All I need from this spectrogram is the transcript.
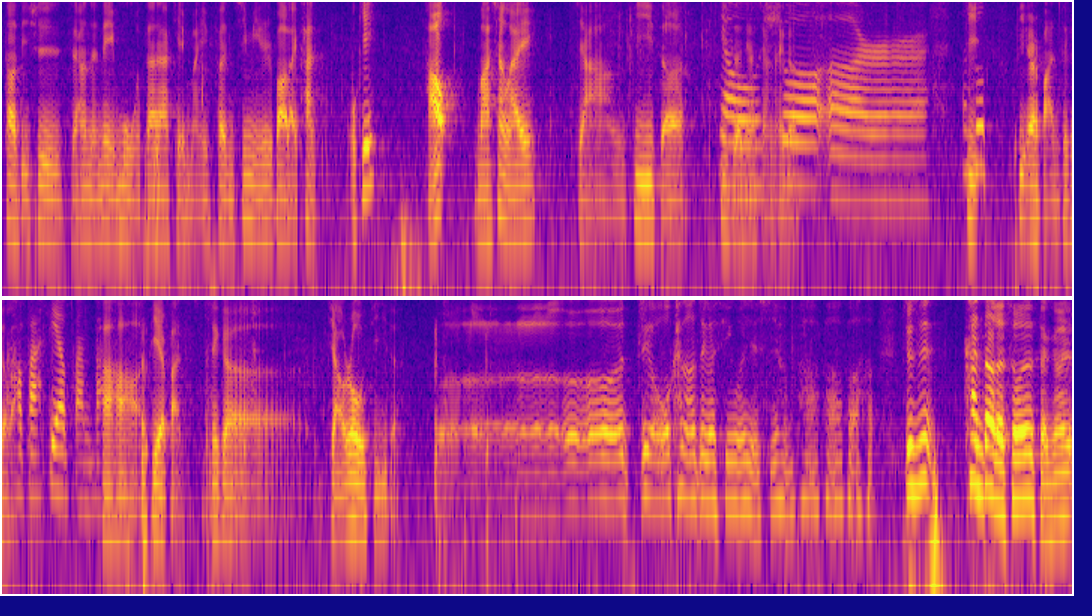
到底是怎样的内幕？大家可以买一份《新民日报》来看。OK，好，马上来讲第一则。第一则你要讲哪个？说呃，第第二版这个吧。好吧，第二版吧。好好好，第二版那个绞肉机的，呃，这个我看到这个新闻也是很怕怕怕，就是看到的时候整个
